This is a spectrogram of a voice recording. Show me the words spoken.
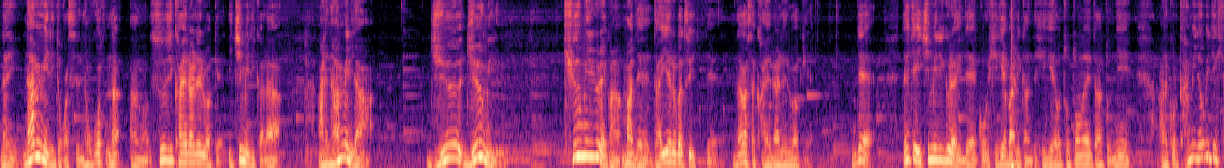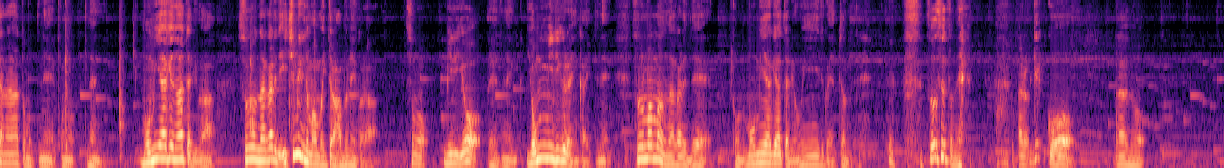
何？何ミリとかして残なあの数字変えられるわけ。1ミリからあれ何ミリだ？10, 10ミリ？9ミリぐらいかな。までダイヤルがついてて長さ変えられるわけ。で大体1ミリぐらいで、こう、髭張り感で髭を整えた後に、あれこれ髪伸びてきたなと思ってね、この、何もみあげのあたりは、その流れで1ミリのままいったら危ねえから、そのミリを、えっ、ー、とね、4ミリぐらいに書いてね、そのままの流れで、このもみあげあたりをウィーンとかやっちゃうんだよね。そうするとねあの結構あの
